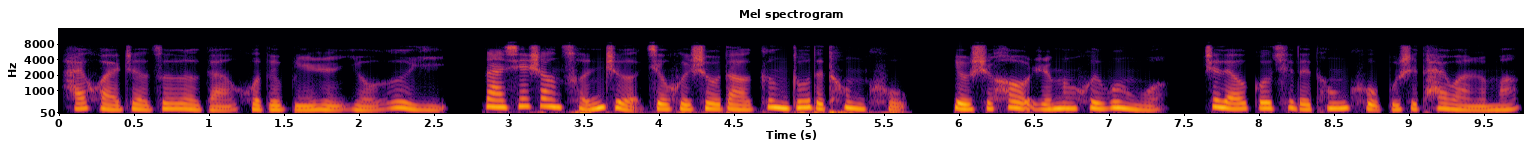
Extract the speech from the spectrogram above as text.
还怀着罪恶感或对别人有恶意，那些尚存者就会受到更多的痛苦。有时候人们会问我，治疗过去的痛苦不是太晚了吗？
